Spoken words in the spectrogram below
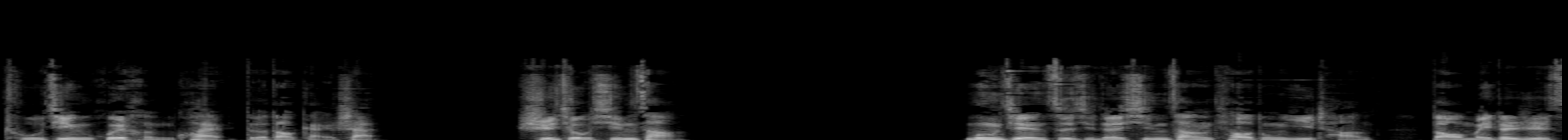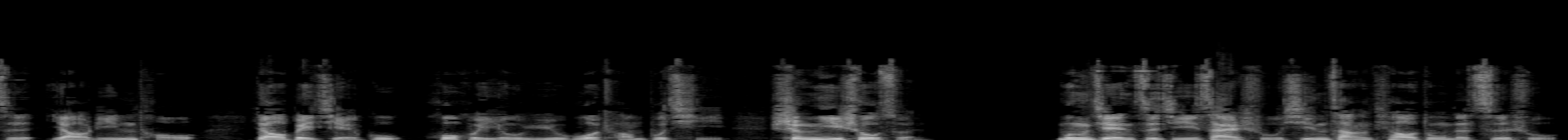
处境会很快得到改善。十九心脏。梦见自己的心脏跳动异常，倒霉的日子要临头，要被解雇或会由于卧床不起，生意受损。梦见自己在数心脏跳动的次数，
